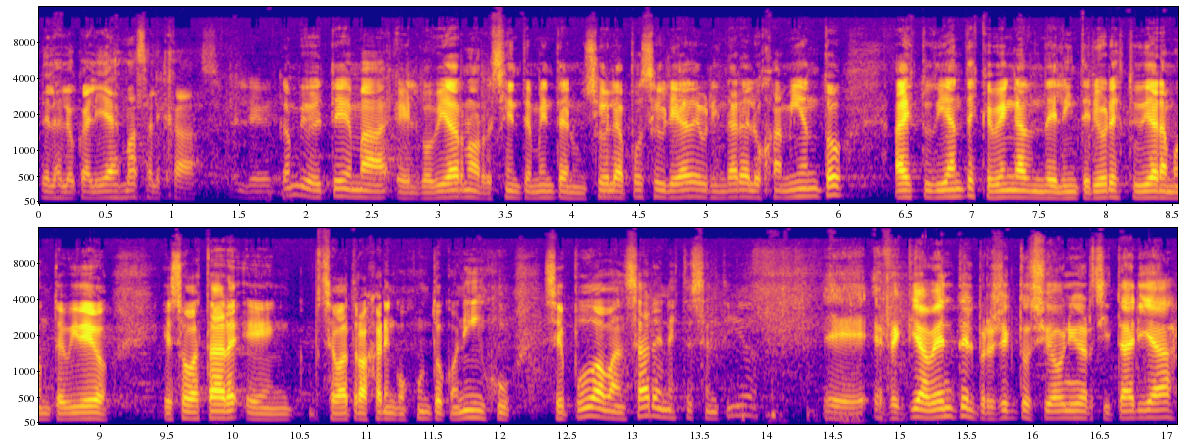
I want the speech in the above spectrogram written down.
de las localidades más alejadas. El cambio de tema, el gobierno recientemente anunció la posibilidad de brindar alojamiento a estudiantes que vengan del interior a estudiar a Montevideo. Eso va a estar se va a trabajar en conjunto con INJU. ¿Se pudo avanzar en este sentido? Eh, efectivamente, el proyecto Ciudad Universitaria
